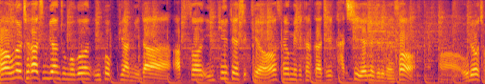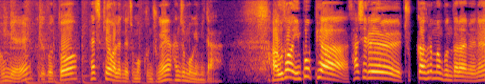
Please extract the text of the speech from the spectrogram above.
아, 오늘 제가 준비한 종목은 인포피아입니다. 앞서 인피니트 헬스케어, 세운메디칼까지 같이 이야기를 드리면서 어, 의료 정밀 그리고 또 헬스케어 관련된 종목군 중에 한 종목입니다. 아, 우선 인포피아 사실은 주가 흐름만 본다라면은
